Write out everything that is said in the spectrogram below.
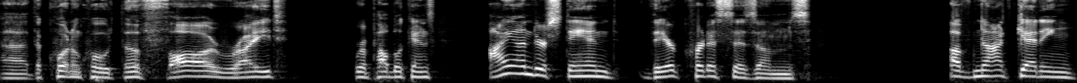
uh, the quote unquote the far right Republicans. I understand their criticisms of not getting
